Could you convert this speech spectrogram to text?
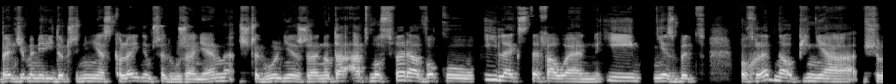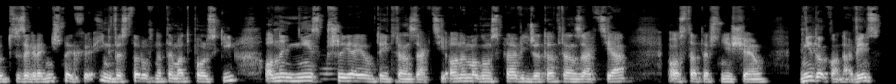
będziemy mieli do czynienia z kolejnym przedłużeniem, szczególnie, że no ta atmosfera wokół i Lex TVN i niezbyt pochlebna opinia wśród zagranicznych inwestorów na temat Polski, one nie sprzyjają tej transakcji. One mogą sprawić, że ta transakcja ostatecznie się nie dokona. Więc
